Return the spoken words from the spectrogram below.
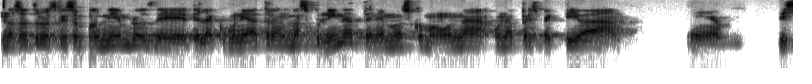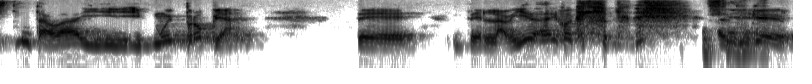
Nosotros que somos miembros de, de la comunidad transmasculina tenemos como una, una perspectiva eh, distinta ¿va? Y, y, muy propia de, de la vida, dijo Así que,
